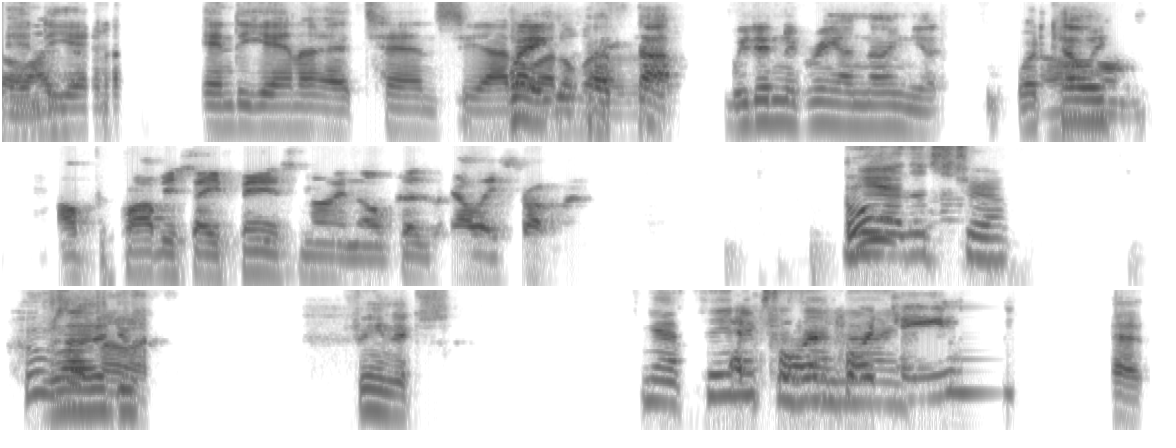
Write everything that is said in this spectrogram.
So I- Indiana, Indiana at ten. Seattle Wait, at let's eleven. stop. We didn't agree on nine yet. What, Kelly? um, I'll probably say Phoenix nine though, because LA struggling. Who? Yeah, that's true. Who's Why at did nine? Phoenix. Yeah, At Phoenix is four at and nine. fourteen. At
